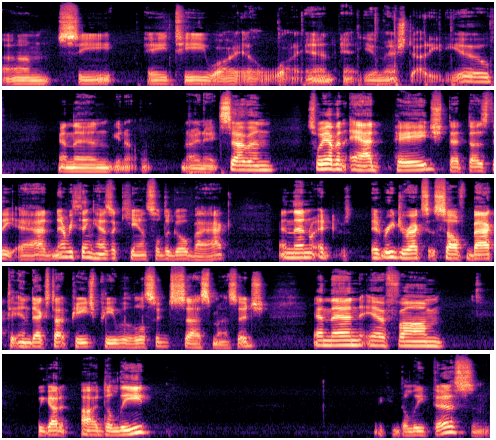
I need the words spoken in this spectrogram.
um, C-A-T-Y-L-Y-N at umich.edu, and then, you know, 987. So we have an add page that does the add, and everything has a cancel to go back. And then it, it redirects itself back to index.php with a little success message. And then if um, we got uh, delete, we can delete this and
